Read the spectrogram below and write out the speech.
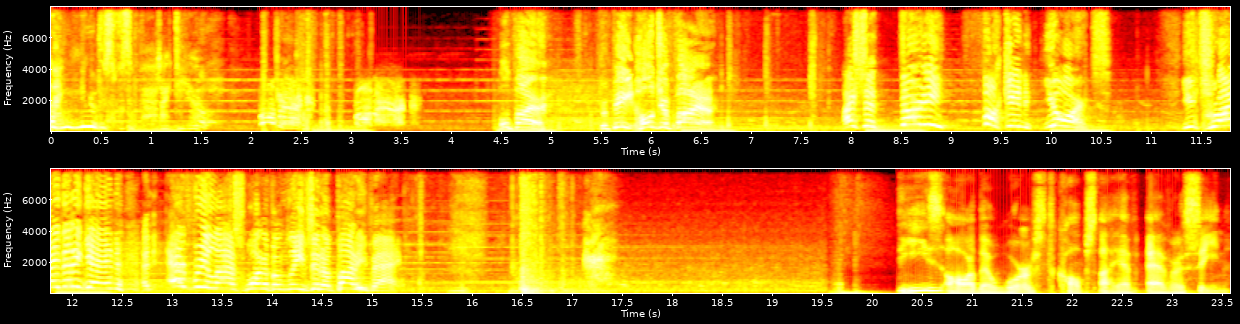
I knew this was a bad idea. Fall back! Fall back! Hold fire! Repeat, hold your fire! I said 30 fucking yards! You try that again, and every last one of them leaves in a body bag! These are the worst cops I have ever seen.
